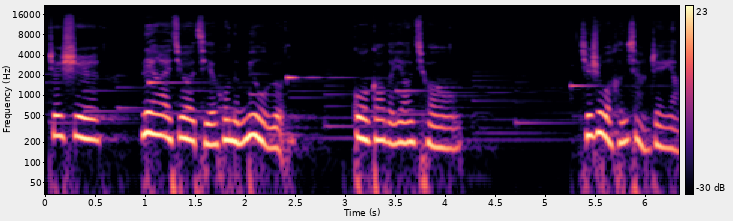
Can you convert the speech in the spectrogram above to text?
这是恋爱就要结婚的谬论。过高的要求，其实我很想这样，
